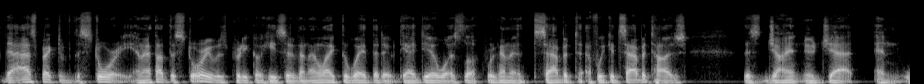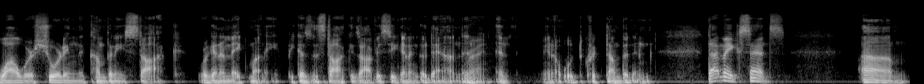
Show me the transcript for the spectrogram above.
the aspect of the story, and I thought the story was pretty cohesive, and I like the way that it, the idea was. Look, we're going to sabotage. If we could sabotage this giant new jet, and while we're shorting the company's stock, we're going to make money because the stock is obviously going to go down, and, Right. and you know we'll quick dump it, and that makes sense. Um,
